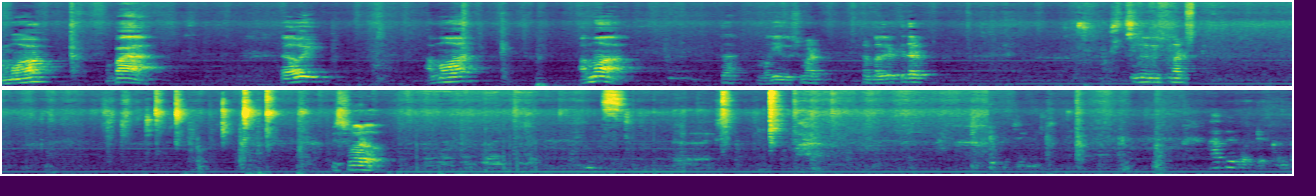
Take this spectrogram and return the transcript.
ಅಮ್ಮ ಬಾ ಓಯ್ ಅಮ್ಮ ಅಮ್ಮ ಮಗಿ ವಿಶ್ ಮಾಡು ನಾನು ಬದಲಿಟ್ಟಿದ್ದಾಳು ಚಿನ್ನ ವಿಶ್ ಮಾಡು ವಿಶ್ ಮಾಡು ಹ್ಯಾಪಿ ಬರ್ಡೇ ಕಂದ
